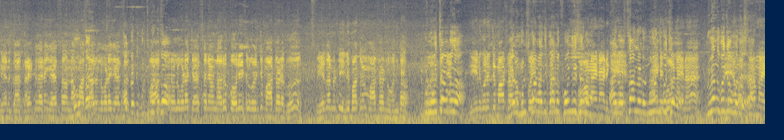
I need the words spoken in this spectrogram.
నేను కరెక్ట్ గానే చేస్తా ఉన్నాము మా సార్లు కూడా చేస్తా ఒకటి మా. సార్లు కూడా చేస్తూనే ఉన్నారు పోలీసుల గురించి మాట్లాడకు ఏదంటే ఇది మాత్రమే మాట్లాడు నువ్వు అంతే ఇప్పుడు నువ్వు వచ్చావు కదా? దీని గురించి మాట్లాడు మున్సిపల్ అధికారులు ఫోన్ చేశాను ఆయన వస్తా అన్నాడు నువ్వు ఎందుకు వచ్చావు నువ్వెందుకు వచ్చావు మరి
